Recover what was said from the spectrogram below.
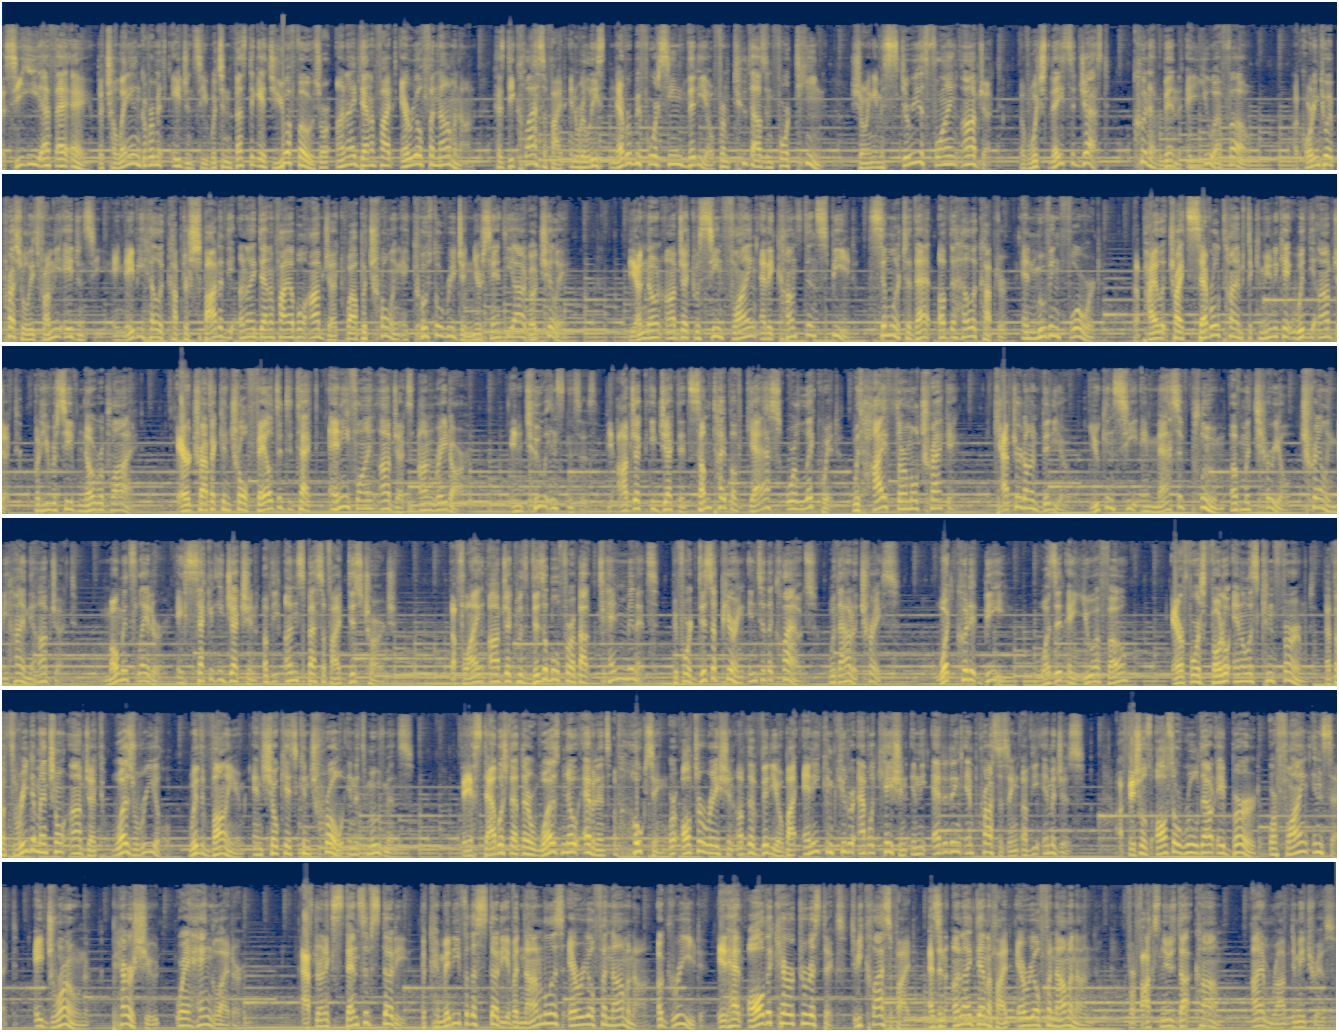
The CEFAA, the Chilean government agency which investigates UFOs or unidentified aerial phenomenon, has declassified and released never before seen video from 2014 showing a mysterious flying object of which they suggest could have been a UFO. According to a press release from the agency, a Navy helicopter spotted the unidentifiable object while patrolling a coastal region near Santiago, Chile. The unknown object was seen flying at a constant speed, similar to that of the helicopter, and moving forward. The pilot tried several times to communicate with the object, but he received no reply. Air traffic control failed to detect any flying objects on radar. In two instances, the object ejected some type of gas or liquid with high thermal tracking. Captured on video, you can see a massive plume of material trailing behind the object. Moments later, a second ejection of the unspecified discharge. The flying object was visible for about 10 minutes before disappearing into the clouds without a trace. What could it be? Was it a UFO? Air Force photo analysts confirmed that the three dimensional object was real, with volume and showcased control in its movements. They established that there was no evidence of hoaxing or alteration of the video by any computer application in the editing and processing of the images. Officials also ruled out a bird or flying insect, a drone, parachute, or a hang glider. After an extensive study, the Committee for the Study of Anomalous Aerial Phenomena agreed it had all the characteristics to be classified as an unidentified aerial phenomenon. For FoxNews.com, I'm Rob Demetrius.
